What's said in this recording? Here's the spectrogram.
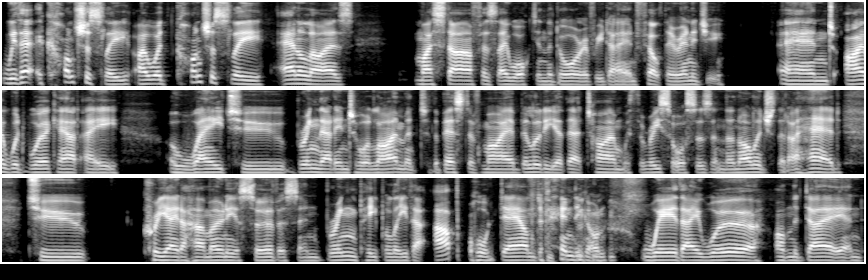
without consciously, I would consciously analyze my staff as they walked in the door every day and felt their energy. And I would work out a, a way to bring that into alignment to the best of my ability at that time with the resources and the knowledge that I had to create a harmonious service and bring people either up or down depending on where they were on the day and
